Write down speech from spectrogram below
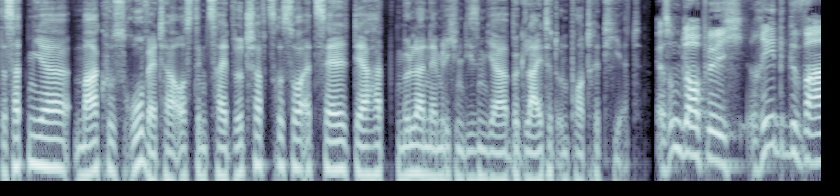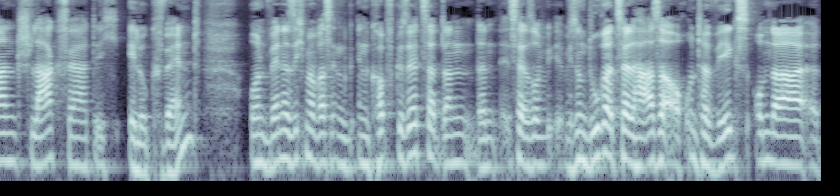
Das hat mir Markus Rohwetter aus dem Zeitwirtschaftsressort erzählt. Der hat Müller nämlich in diesem Jahr begleitet und porträtiert. Er ist unglaublich redegewandt, schlagfertig, eloquent und wenn er sich mal was in, in den Kopf gesetzt hat, dann, dann ist er so wie, wie so ein Duracell-Hase auch unterwegs, um da äh,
